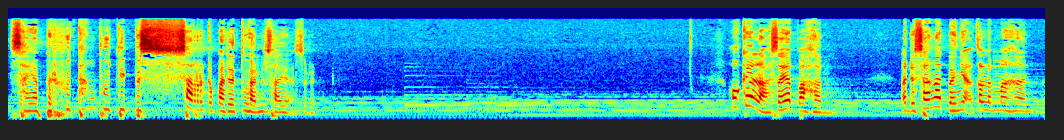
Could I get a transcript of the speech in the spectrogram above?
Saya berhutang budi besar kepada Tuhan saya. Oke lah, saya paham. Ada sangat banyak kelemahan.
